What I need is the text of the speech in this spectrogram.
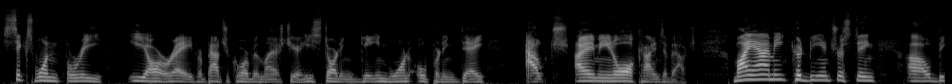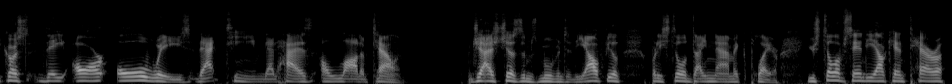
613 ERA for Patrick Corbin last year. He's starting game one opening day ouch. I mean, all kinds of ouch. Miami could be interesting uh, because they are always that team that has a lot of talent. Jazz Chisholm's moving to the outfield, but he's still a dynamic player. You still have Sandy Alcantara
